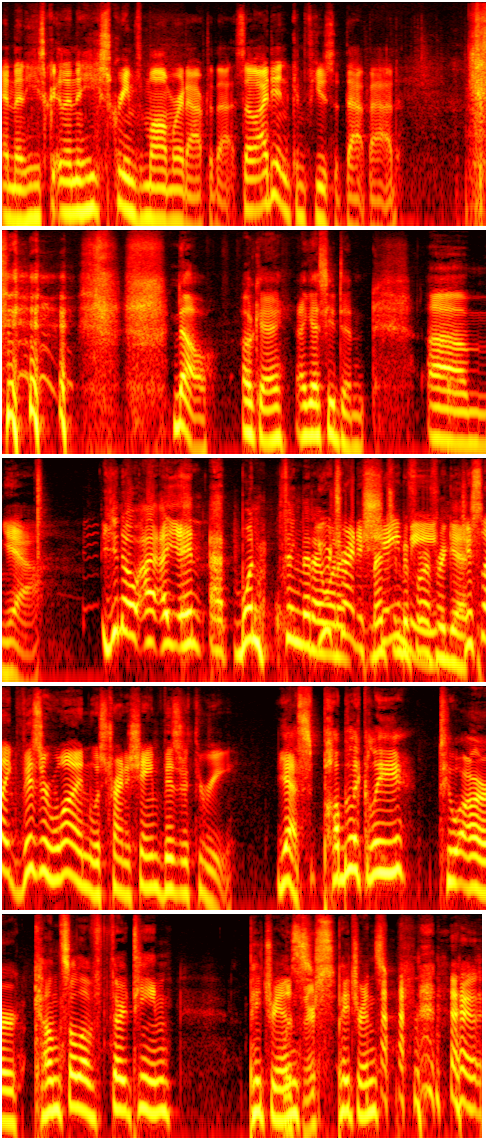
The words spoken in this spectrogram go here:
And then he sc- and then he screams mom right after that. So I didn't confuse it that bad. no. Okay, I guess you didn't. Yeah. You know, I, I and uh, one thing that I You were want trying to mention shame before me, I forget. just like Visser One was trying to shame Visser Three. Yes, publicly to our council of 13 Patreons. Listeners. Patrons.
